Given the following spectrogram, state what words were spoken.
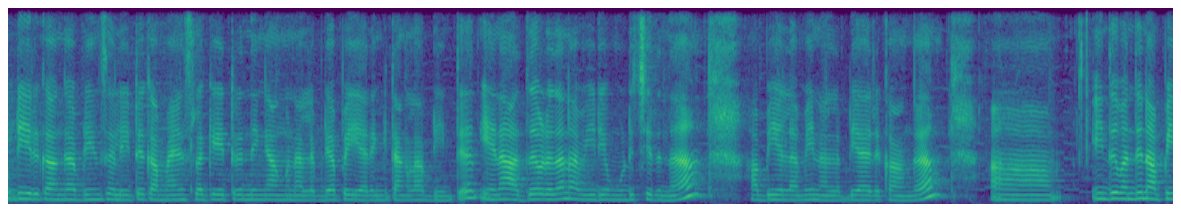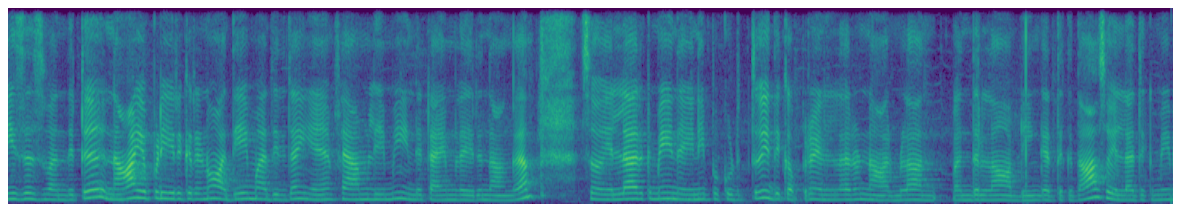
எப்படி இருக்காங்க அப்படின்னு சொல்லிட்டு கமெண்ட்ஸில் கேட்டிருந்தீங்க. அவங்க நல்லபடியாக போய் இறங்கிட்டாங்களா அப்படின்ட்டு. ஏன்னா அதோட தான் நான் வீடியோ முடிச்சிருந்தேன். ஹபி எல்லாமே நல்லபடியாக இருக்காங்க. இது வந்து நான் பீசஸ் வந்துட்டு நான் எப்படி இருக்கிறேனோ அதே மாதிரி தான் என் ஃபேமிலியுமே இந்த டைமில் இருந்தாங்க. ஸோ எல்லாருக்குமே இந்த இனிப்பு கொடுத்து இதுக்கப்புறம் எல்லோரும் நார்மலாக வந்துடலாம் அப்படிங்கிறதுக்கு தான். ஸோ எல்லாத்துக்குமே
